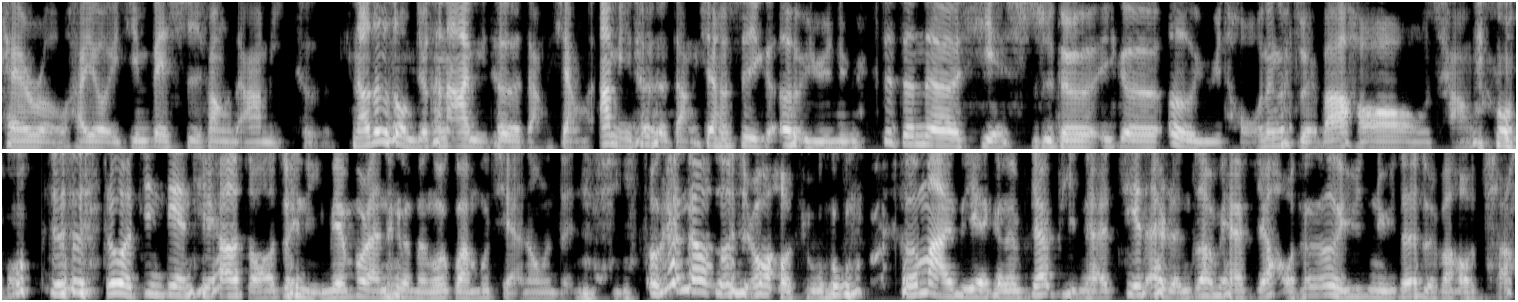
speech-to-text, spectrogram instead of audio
Harrow，还有已经被释放的阿米特。然后这个时候我们就看到阿米特的长相，阿米特的长相是一个鳄鱼女，是真的写实的一个鳄鱼头，那个嘴巴好长哦，就是如果进电梯还要走到最里面，不然那个门会关不起来那种等级。我看到的时候觉得我好突兀，河马脸可能比较平，还接在人上面还比较好，那个鳄鱼女真的嘴巴好长。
